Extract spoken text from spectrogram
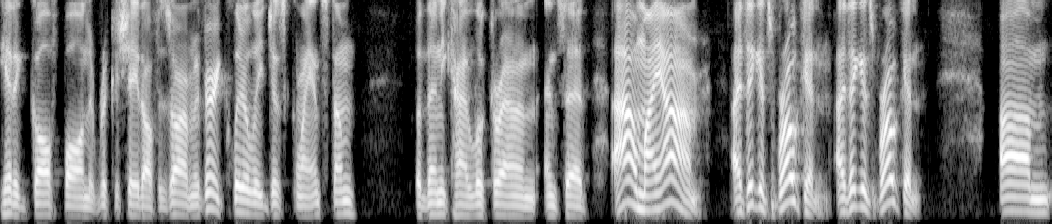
hit a golf ball and it ricocheted off his arm. It very clearly just glanced him, but then he kind of looked around and said, Ow, my arm. I think it's broken. I think it's broken. Um,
